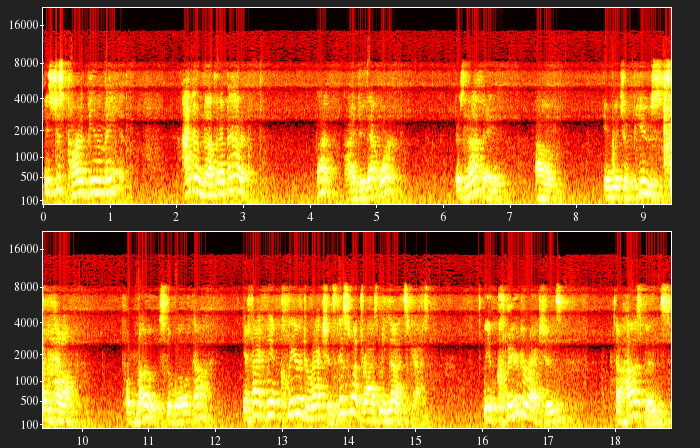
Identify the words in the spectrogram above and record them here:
It's just part of being a man. I know nothing about it, but I do that work. There's nothing um, in which abuse somehow promotes the will of God. In fact, we have clear directions. This is what drives me nuts, guys. We have clear directions to husbands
